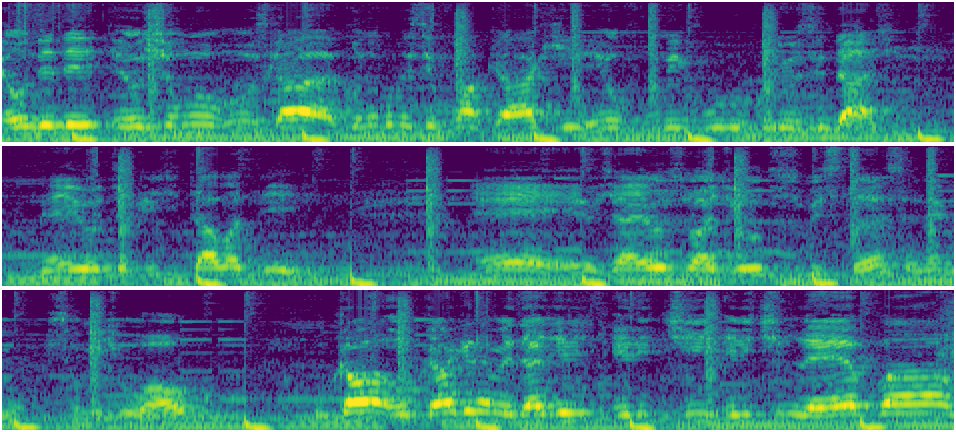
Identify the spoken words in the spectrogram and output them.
é um DD. Eu chamo os caras. Quando eu comecei a fumar crack, eu fumei por curiosidade, né? Eu acreditava dele. É, eu já era usuário de outras substâncias, né? Principalmente o álcool. O, o crack, na verdade, ele te, ele te leva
